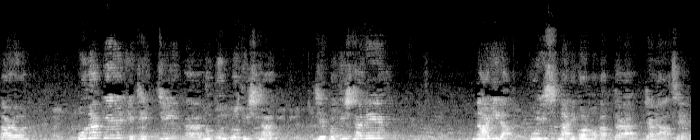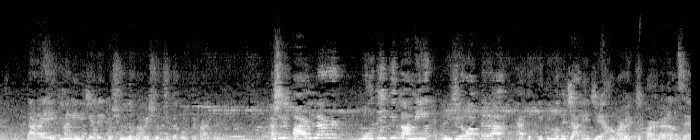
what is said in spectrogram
কারণ পুনাকের এটি একটি নতুন প্রতিষ্ঠান। যে প্রতিষ্ঠানে নারীরা, পুলিশ, নারী কর্মকর্তারা যারা আছে, তারা এখানে নিজেদেরকে সুন্দরভাবে সজ্জিত করতে পারবেন। আসলে পার্লার বলতেই কিন্তু আমি নিজেও আপনারা এত ইতিমধ্যে জানেন যে আমারও একটি পার্লার আছে।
